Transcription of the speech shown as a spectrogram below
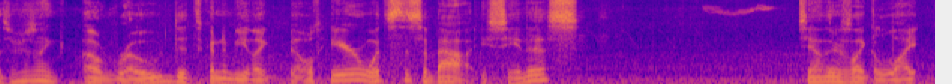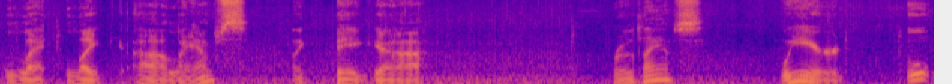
Is there's like a road that's to be like built here. What's this about? You see this? See how there's like light, light like uh, lamps, like big uh, road lamps. Weird. Oh,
